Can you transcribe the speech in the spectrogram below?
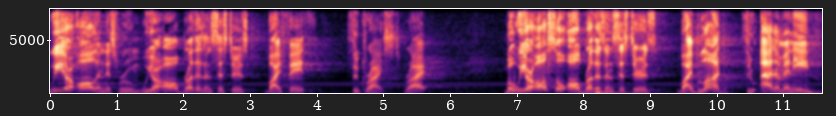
We are all in this room, we are all brothers and sisters by faith through Christ, right? But we are also all brothers and sisters by blood through Adam and Eve.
